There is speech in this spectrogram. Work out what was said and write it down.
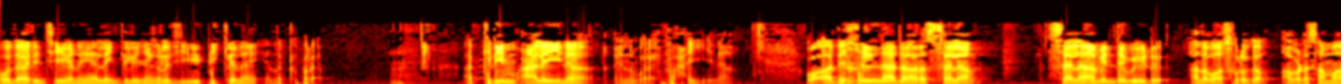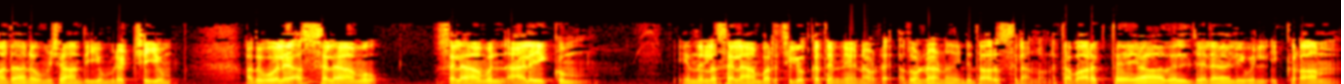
ഔദാര്യം ചെയ്യണേ അല്ലെങ്കിൽ ഞങ്ങൾ ജീവിപ്പിക്കണേ എന്നൊക്കെ പറയാം. അക്രിം അലൈന എന്ന് പറയാം. ഫഹീന വഅദ്ഖിൽന ദാറസ്സലാം. സലാമിന്റെ വീട് അഥവാ സ്വർഗം. അവിടെ സമാധാനവും ശാന്തിയും രക്ഷയും. അതുപോലെ അസ്സലാമു സലാമുൻ അലൈക്കും. എന്നുള്ള സലാം പറച്ചിലൊക്കെ തന്നെയാണ് അവിടെ. അതുകൊണ്ടാണ് ഇനി ദാറുസലാം എന്ന് പറഞ്ഞത്. തബാറക്തയാദൽ ജലാലി വൽ ഇക്രാം.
